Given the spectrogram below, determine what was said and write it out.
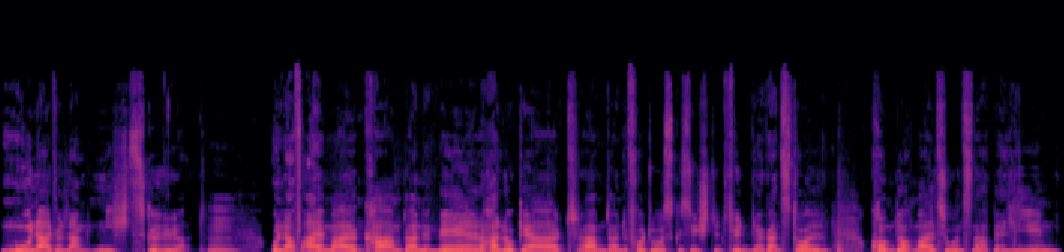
monatelang nichts gehört. Mhm. Und auf einmal kam dann eine Mail, hallo Gerd, haben deine Fotos gesichtet, finden wir ganz toll. Komm doch mal zu uns nach Berlin,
